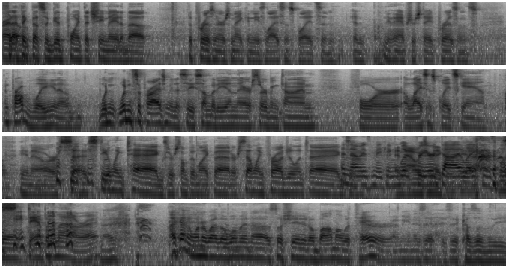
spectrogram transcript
Right, I think that's a good point that she made about the prisoners making these license plates in, in New Hampshire state prisons. And probably, you know, wouldn't wouldn't surprise me to see somebody in there serving time for a license plate scam, you know, or se- stealing tags or something like that, or selling fraudulent tags. And now he's making and live now free or making- die yeah, license plates. stamping them out, right? Right. I kind of wonder why the woman uh, associated Obama with terror. I mean, is it is it because of the,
